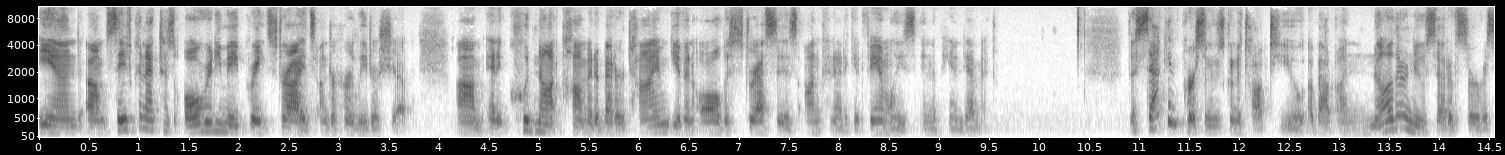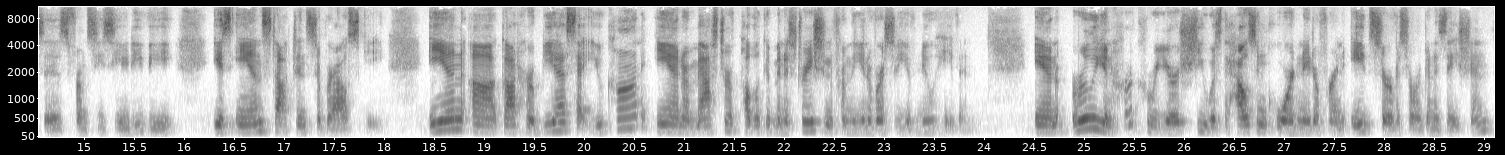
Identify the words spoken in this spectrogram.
And um, Safe Connect has already made great strides under her leadership. Um, and it could not come at a better time given all the stresses on Connecticut families in the pandemic. The second person who's going to talk to you about another new set of services from CCADV is Ann Stockton Zebrowski. Ann uh, got her BS at UConn and a Master of Public Administration from the University of New Haven. And early in her career, she was the housing coordinator for an AIDS service organization.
